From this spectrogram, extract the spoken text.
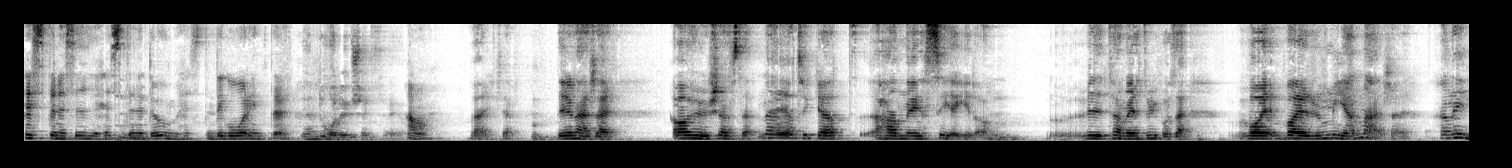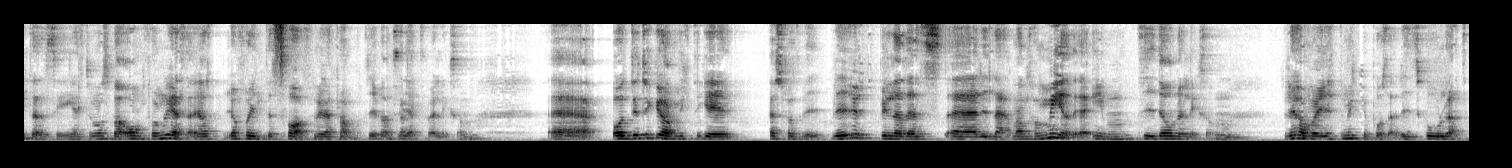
hästen är si, hästen Mm. är dum, hästen, det går inte. Det är en dålig ursäkt säger jag. Ja. Verkligen. Mm. Det är den här så här, ja hur känns det? Nej jag tycker att han är seg idag. Mm. Vi tränar jättemycket på så här, vad, är- vad är det du menar? Så här, han är inte en seghet, du måste bara omformulera. Så här, jag, jag får inte svar för mina framåtdrivande Exakt. hjälper. Liksom. Eh, och det tycker jag är en viktig grej eftersom att vi blir utbildade eh, ridlärare. Man tar med det in Mm. tidig ålder. Liksom. Mm. Det hör man ju jättemycket på så här, ridskolor. Att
